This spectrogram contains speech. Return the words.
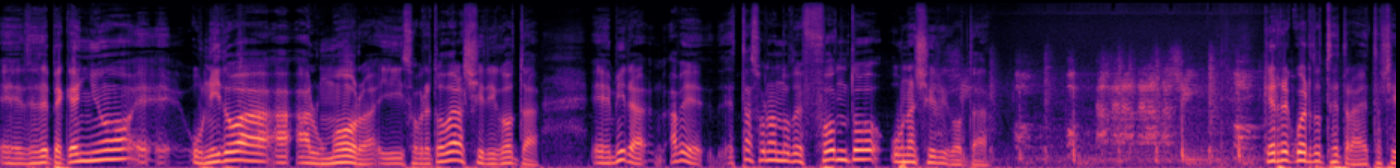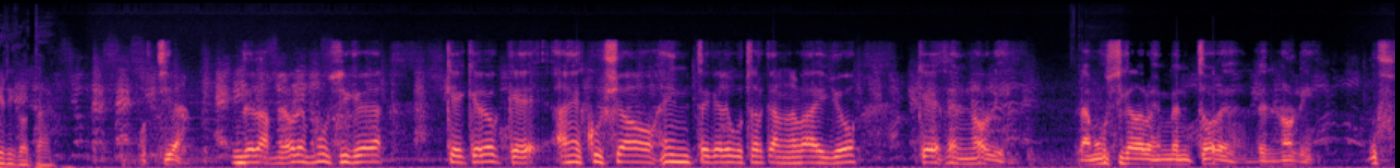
Eh, desde pequeño eh, eh, unido al humor y sobre todo a la chirigota. mira, a ver, está sonando de fondo una chirigota. ¿Qué recuerdos te trae esta chirigota? Hostia, de las mejores músicas que creo que han escuchado gente que le gusta el carnaval y yo, que es del Noli. La música de los inventores del Noli. Uf,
